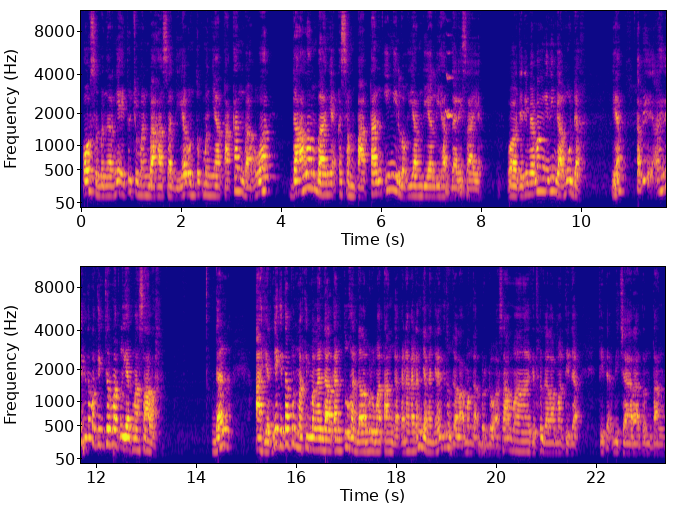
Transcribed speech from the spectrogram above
oh sebenarnya itu cuma bahasa dia untuk menyatakan bahwa dalam banyak kesempatan ini loh yang dia lihat dari saya. Wow, jadi memang ini nggak mudah ya. Tapi akhirnya kita makin cermat lihat masalah. Dan akhirnya kita pun makin mengandalkan Tuhan dalam rumah tangga. Kadang-kadang jangan-jangan kita udah lama nggak berdoa sama kita udah lama tidak tidak bicara tentang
